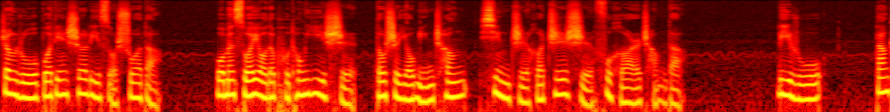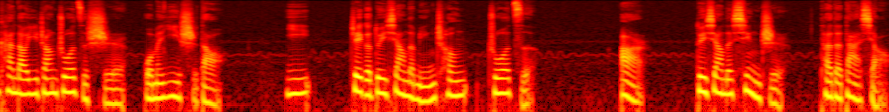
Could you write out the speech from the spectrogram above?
正如波颠舍利所说的。我们所有的普通意识都是由名称、性质和知识复合而成的。例如，当看到一张桌子时，我们意识到：一、这个对象的名称“桌子”；二、对象的性质，它的大小、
